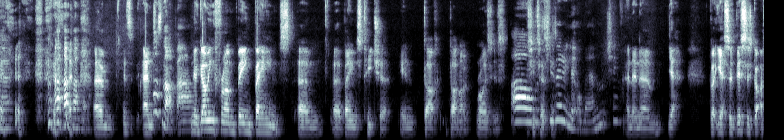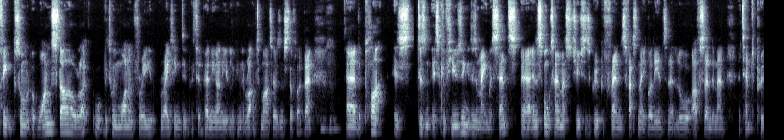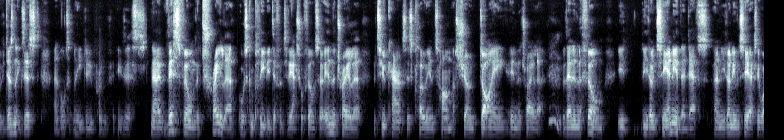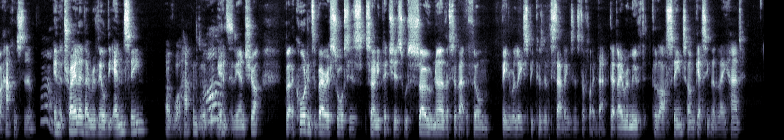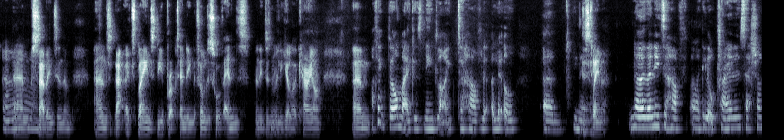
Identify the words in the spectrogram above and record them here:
yeah. um, it's and That's not bad. you know going from being Bane's um, uh, Bane's teacher in Dark Dark Knight Rises, oh, she turned- she's only little then, isn't she? and then um, yeah, but yeah, so this has got I think some a one star or like between one and three rating, depending on you looking at Rotten Tomatoes and stuff like that. Mhm. Uh, the plot is doesn't is confusing. It doesn't make much sense. Uh, in a small town, in Massachusetts, a group of friends fascinated by the internet lore of Slenderman attempt to prove he doesn't exist, and ultimately do prove he exists. Now, this film, the trailer was completely different to the actual film. So, in the trailer, the two characters, Chloe and Tom, are shown dying in the trailer. Hmm. But then in the film, you you don't see any of their deaths, and you don't even see actually what happens to them. Oh. In the trailer, they revealed the end scene of what happened at the end, the end shot. But according to various sources, Sony Pictures was so nervous about the film being released because of the stabbings and stuff like that that they removed the last scene. So I'm guessing that they had um, Oh. stabbings in them, and that explains the abrupt ending. The film just sort of ends, and it doesn't really get like carry on. Um, I think filmmakers need like to have a little, um, you know. disclaimer. No, they need to have like a little training session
